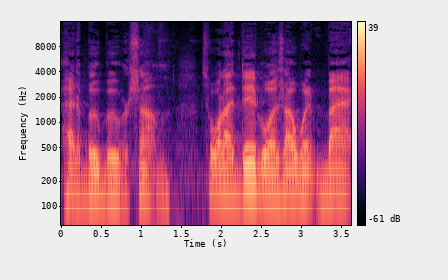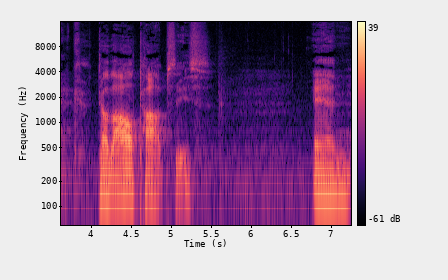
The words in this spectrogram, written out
had a boo boo or something. So, what I did was I went back to the autopsies and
